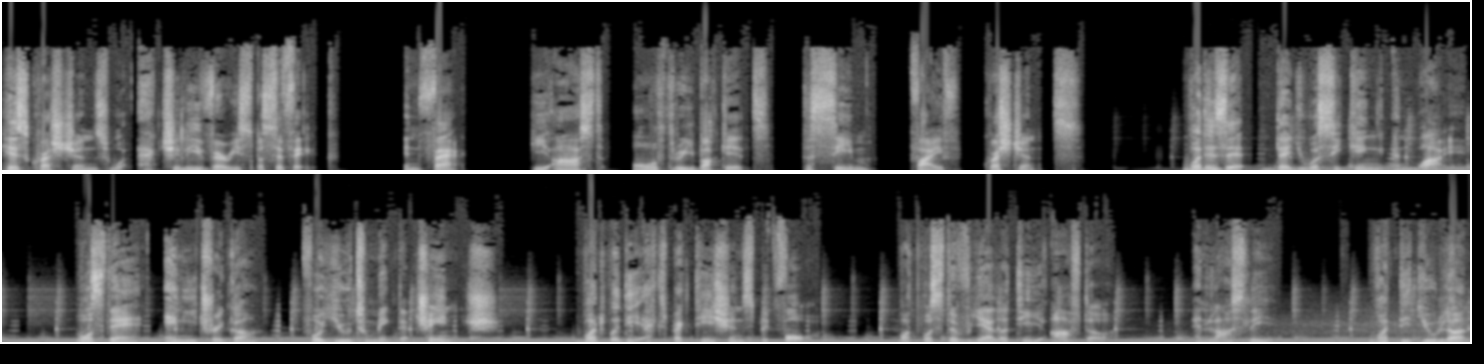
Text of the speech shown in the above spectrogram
his questions were actually very specific. In fact, he asked all three buckets the same five questions. What is it that you were seeking and why? Was there any trigger for you to make that change? What were the expectations before? What was the reality after? And lastly, what did you learn?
